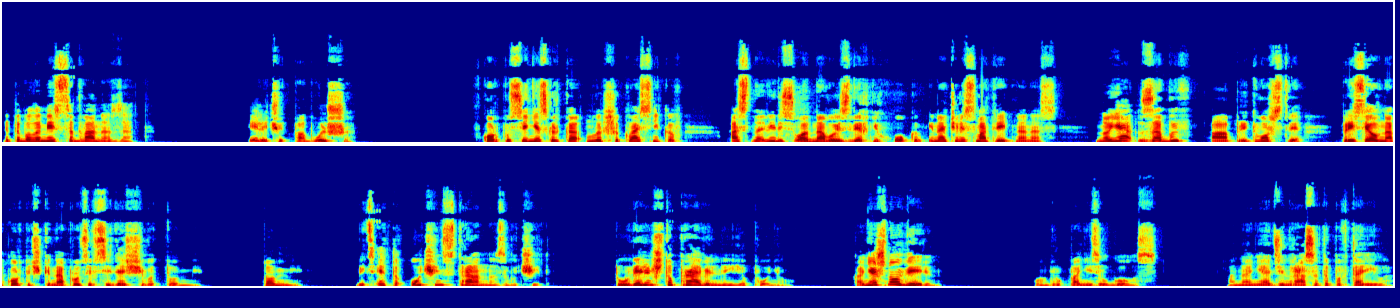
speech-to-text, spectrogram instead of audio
Это было месяца два назад. Или чуть побольше. В корпусе несколько младшеклассников остановились у одного из верхних окон и начали смотреть на нас. Но я, забыв о притворстве, присел на корточки напротив сидящего Томми. Томми, ведь это очень странно звучит. Ты уверен, что правильно ее понял? Конечно, уверен. Он вдруг понизил голос. Она не один раз это повторила.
